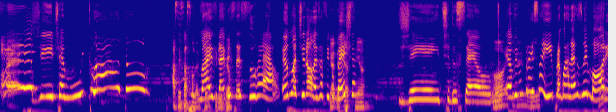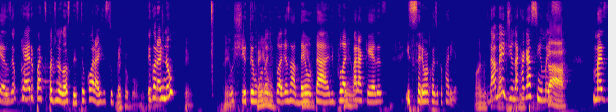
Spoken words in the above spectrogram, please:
Deus! Gente, é muito alto! A sensação deve Mas ser deve incrível. ser surreal. Eu não atiro a laser, fico besta. assim, ó. Gente do céu. Ai, eu vivo pra delícia. isso aí, pra guardar essas memórias. Eu quero participar de um negócio desse. Tenho coragem, super. Muito bom. muito Tem coragem, não? Tenho. Tenho. Oxi, eu tenho Tenho. vontade de pular de asa delta, de pular de Tenho. paraquedas. Isso seria uma coisa que eu faria. Ai, Dá bom. medinho, dá cagacinho, mas. Dá. Mas.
